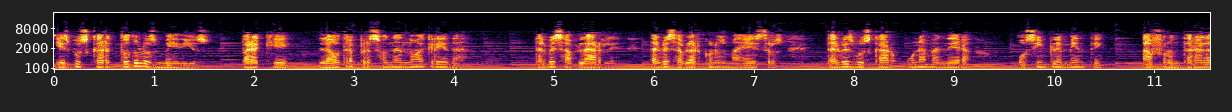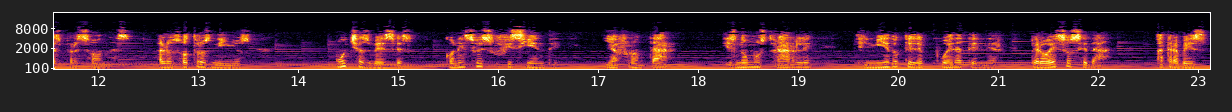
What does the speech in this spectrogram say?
es buscar todos los medios para que la otra persona no agreda, tal vez hablarle, tal vez hablar con los maestros, tal vez buscar una manera o simplemente afrontar a las personas, a los otros niños. Muchas veces con eso es suficiente y afrontar es no mostrarle el miedo que le pueda tener, pero eso se da a través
